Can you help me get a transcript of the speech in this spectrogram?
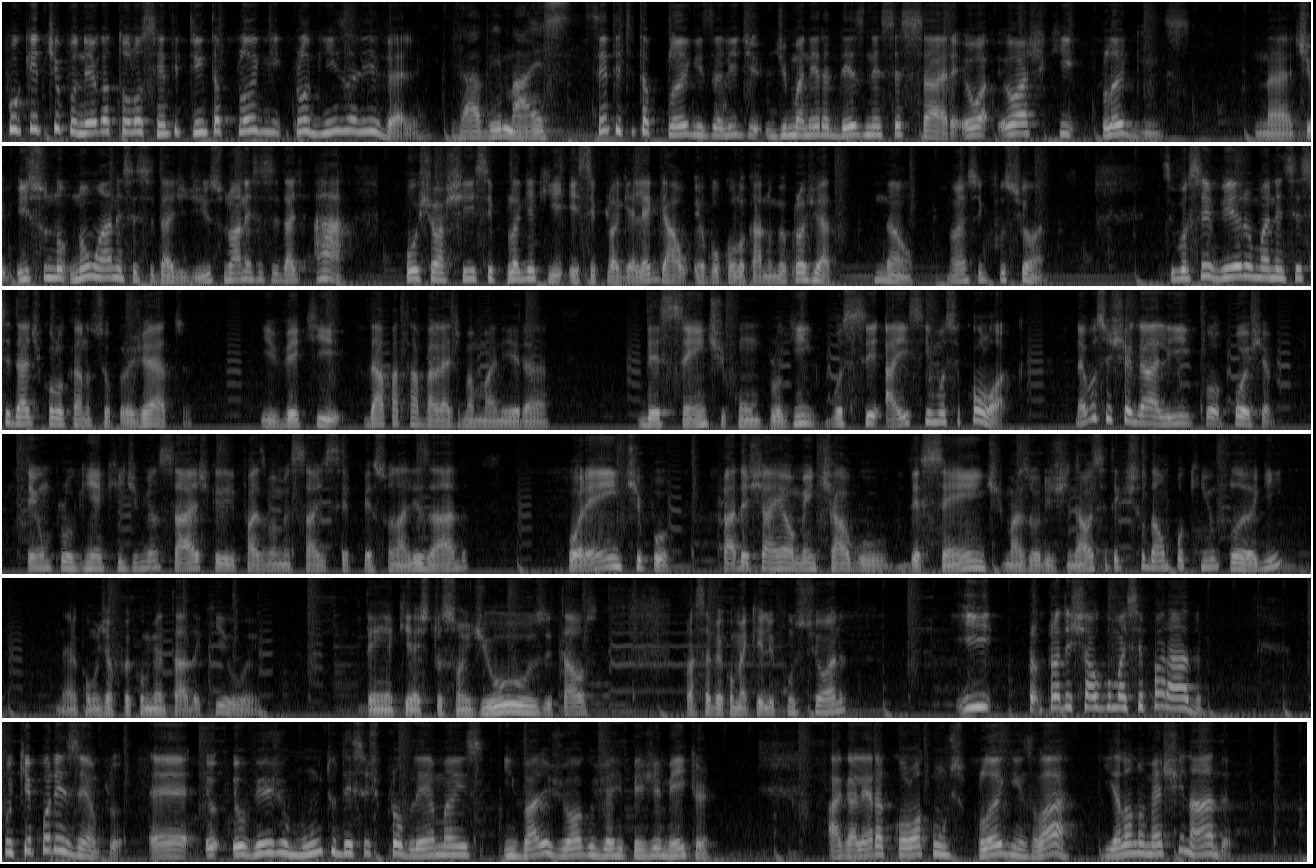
Porque, tipo, o nego atolou 130 plug, plugins ali, velho. Já vi mais. 130 plugins ali de, de maneira desnecessária. Eu, eu acho que plugins, né? Tipo, isso não, não há necessidade disso. Não há necessidade. Ah, poxa, eu achei esse plug aqui, esse plug é legal, eu vou colocar no meu projeto. Não, não é assim que funciona. Se você ver uma necessidade de colocar no seu projeto e ver que dá para trabalhar de uma maneira decente com um plugin, você aí sim você coloca. Não é você chegar ali e, poxa, tem um plugin aqui de mensagem que ele faz uma mensagem ser personalizada. Porém, tipo, para deixar realmente algo decente, mais original, você tem que estudar um pouquinho o plugin, né? Como já foi comentado aqui, tem aqui as instruções de uso e tal, para saber como é que ele funciona. E para deixar algo mais separado. Porque, por exemplo, é, eu, eu, vejo muito desses problemas em vários jogos de RPG Maker. A galera coloca uns plugins lá e ela não mexe em nada.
